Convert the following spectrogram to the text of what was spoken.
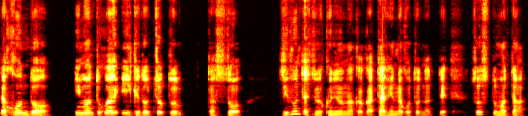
だから今度、今んとこはいいけど、ちょっと足すと、自分たちの国の中が大変なことになって、そうするとまた、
